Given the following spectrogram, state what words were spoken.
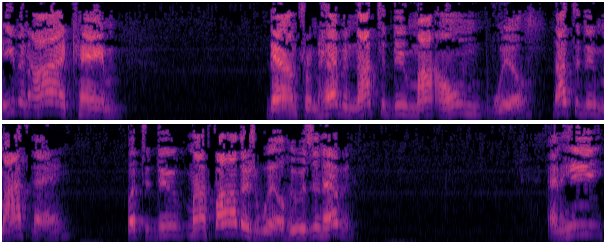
even I came down from heaven not to do my own will, not to do my thing, but to do my Father's will who is in heaven. And He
